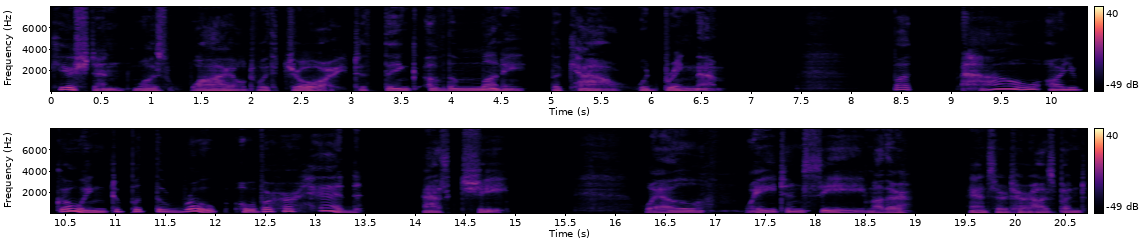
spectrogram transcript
Kirsten was wild with joy to think of the money the cow would bring them. But how are you going to put the rope over her head? asked she. Well, Wait and see, mother, answered her husband.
